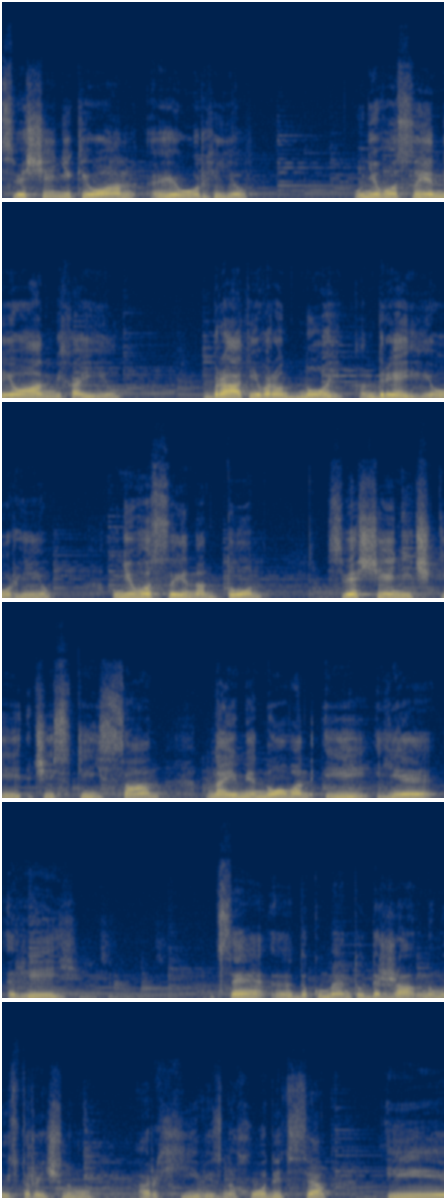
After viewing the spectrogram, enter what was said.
Священник Иоанн Георгиев, у него сын Иоанн Михаил, брат его родной Андрей Георгиев, у него сын Антон, священнический сан наименован Ієрей. Це е, документ у Державному історичному архіві знаходиться. І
